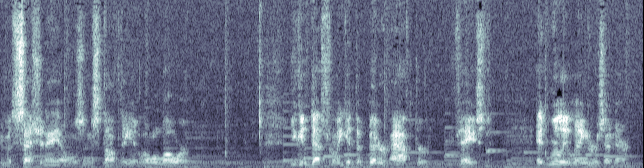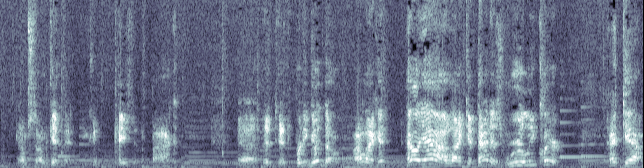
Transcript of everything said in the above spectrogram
and session ales and stuff. They get a little lower. You can definitely get the bitter after taste. It really lingers in there. I'm, I'm getting it. You can taste it in the back. Uh, it, it's pretty good though. I like it. Hell yeah, I like it. That is really clear. Heck yeah.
